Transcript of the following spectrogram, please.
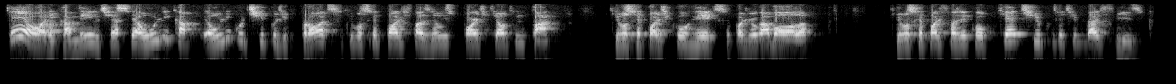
Teoricamente, essa é a única, é o único tipo de prótese que você pode fazer um esporte de alto impacto. Que você pode correr, que você pode jogar bola, que você pode fazer qualquer tipo de atividade física.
